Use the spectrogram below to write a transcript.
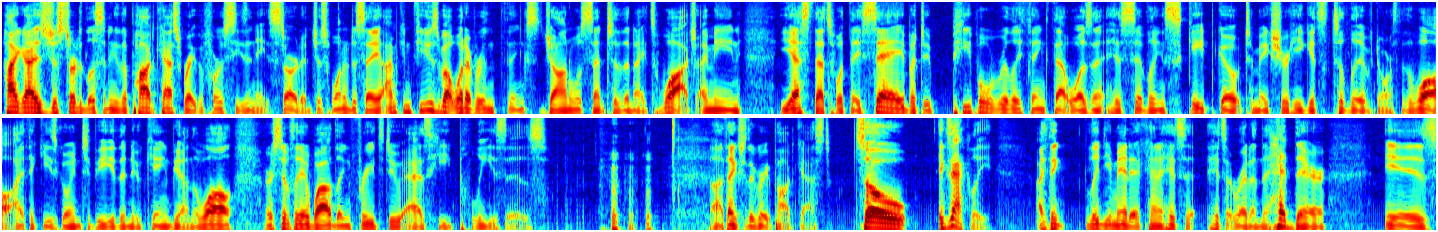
Hi guys, just started listening to the podcast right before season 8 started. Just wanted to say I'm confused about what everyone thinks Jon was sent to the Night's Watch. I mean, yes, that's what they say, but do people really think that wasn't his sibling's scapegoat to make sure he gets to live north of the wall? I think he's going to be the new king beyond the wall, or simply a wildling free to do as he pleases. uh, thanks for the great podcast. So, exactly. I think Lady Amanda kind of hits it hits it right on the head there is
